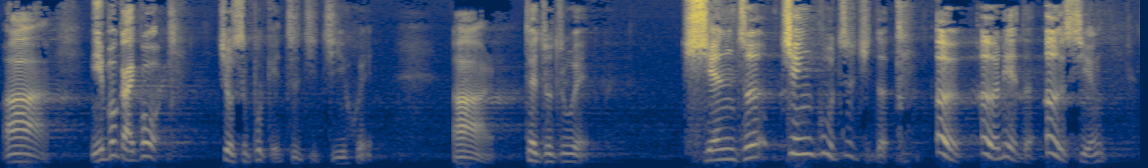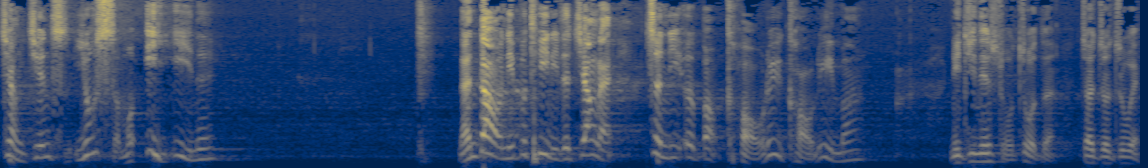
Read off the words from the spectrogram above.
啊！你不改过，就是不给自己机会啊！在座诸位。选择兼顾自己的恶恶劣的恶行，这样坚持有什么意义呢？难道你不替你的将来正义恶报考虑考虑吗？你今天所做的，在座诸位，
